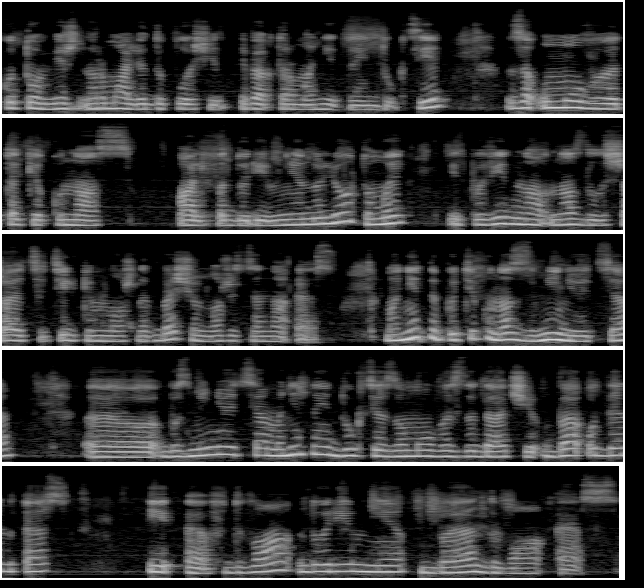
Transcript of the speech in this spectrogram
кутом між нормалю до площі вектором магнітної індукції. За умовою, так як у нас альфа дорівнює нулю, то ми, відповідно, у нас залишається тільки множник b, що множиться на s. Магнітний потік у нас змінюється, е, бо змінюється магнітна індукція за умовою задачі B1S і F2 дорівнює B2S.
